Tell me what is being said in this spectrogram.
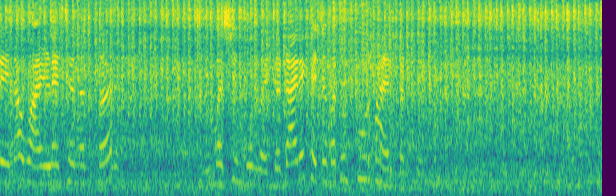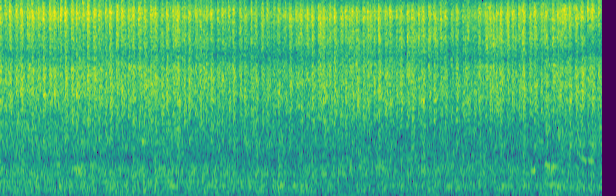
आहे ना वाळल्याच्या नंतर मशीन बोलवायचं डायरेक्ट ह्याच्यामधून तूर बाहेर पडते तुरीची झाडं आहेत.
